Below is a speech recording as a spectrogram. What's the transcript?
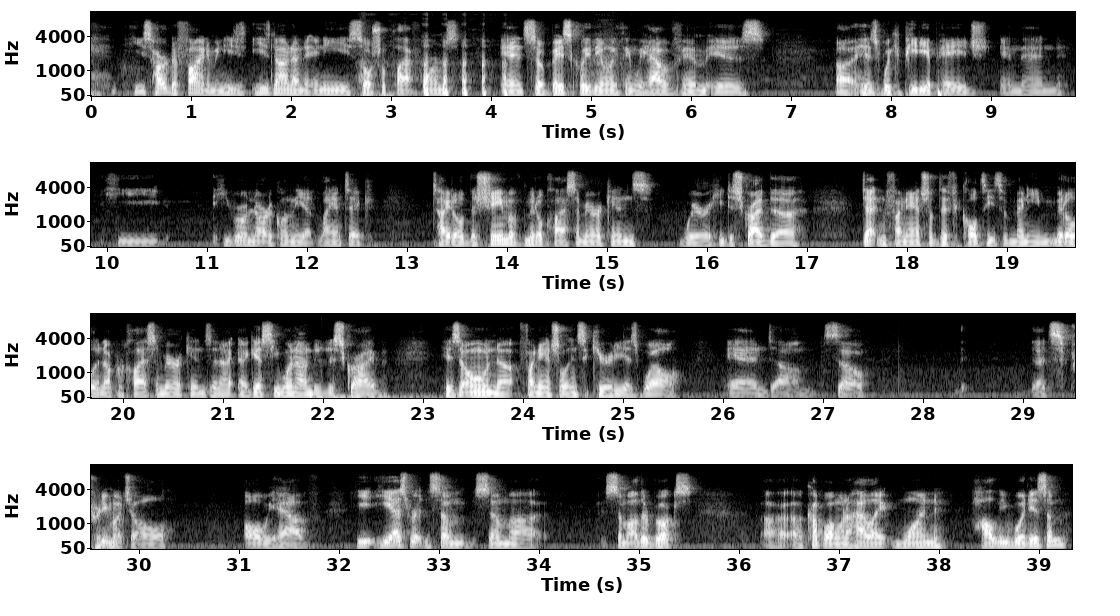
he's hard to find. I mean, he's he's not on any social platforms, and so basically the only thing we have of him is uh, his Wikipedia page, and then he he wrote an article in the Atlantic titled "The Shame of Middle Class Americans," where he described the debt and financial difficulties of many middle and upper class Americans, and I, I guess he went on to describe his own uh, financial insecurity as well. And um, so th- that's pretty much all all we have. He he has written some some uh, some other books. Uh, a couple I want to highlight. One, Hollywoodism.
